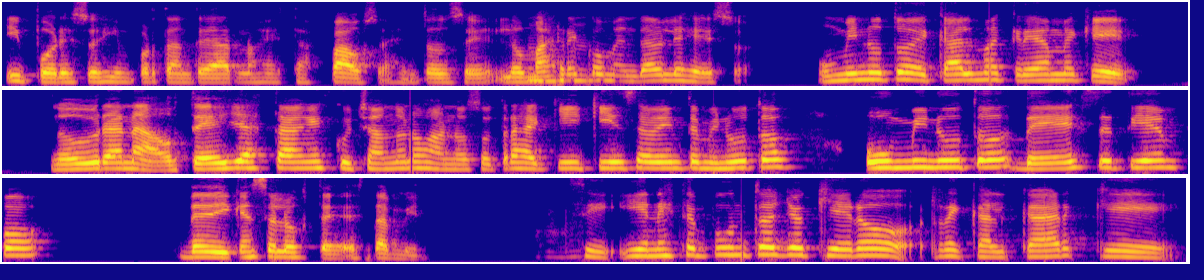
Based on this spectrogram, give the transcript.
y por eso es importante darnos estas pausas. Entonces, lo más recomendable es eso. Un minuto de calma, créanme que no dura nada. Ustedes ya están escuchándonos a nosotras aquí 15, 20 minutos. Un minuto de ese tiempo dedíquenselo ustedes también. Sí, y en este punto yo quiero recalcar que,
